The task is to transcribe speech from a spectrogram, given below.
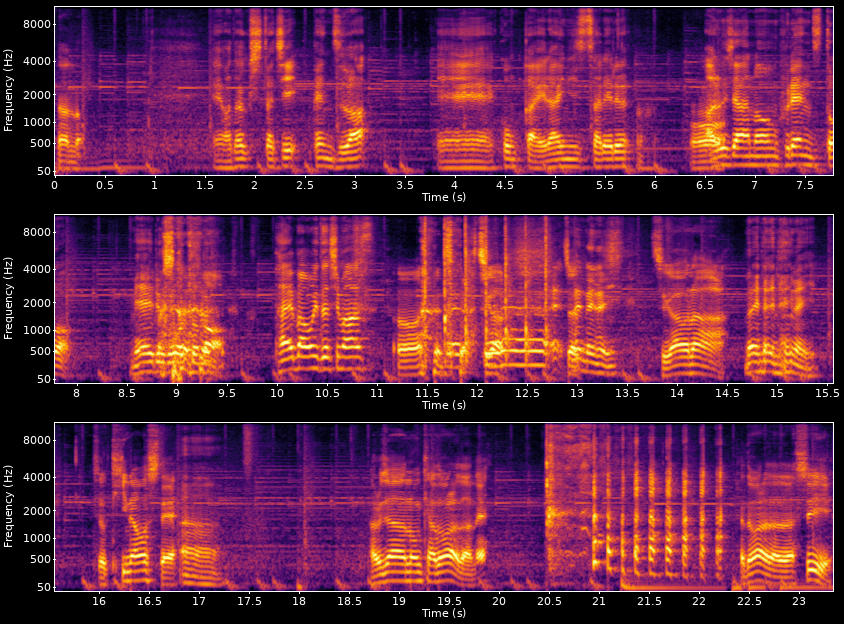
うなんの？えー私たちペンズはえー今回来日されるうん。アルジャーノンフレンズとメールゴートの 対バンをいたします。うん 違う。違う。え、ちょなになになに？違うな。なになになに？なにちょっと聞き直して。うん。アルジャーノンキャドワラだね ドワラダだし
